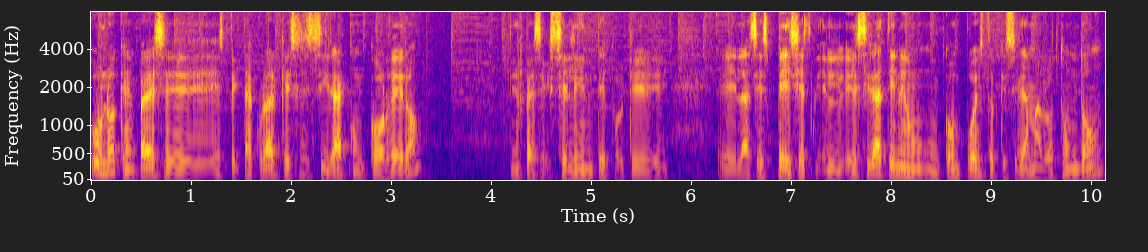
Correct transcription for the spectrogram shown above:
Uno que me parece espectacular, que es el Syrah con cordero. Me parece excelente porque eh, las especias, el, el tiene un, compuesto que se llama rotundón,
